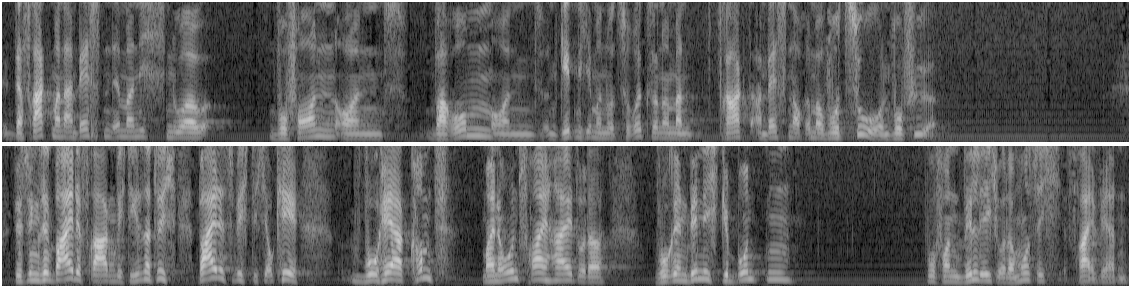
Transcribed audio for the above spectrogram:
da fragt man am besten immer nicht nur wovon und warum und, und geht nicht immer nur zurück, sondern man fragt am besten auch immer wozu und wofür. Deswegen sind beide Fragen wichtig. Es ist natürlich beides wichtig. Okay, woher kommt meine Unfreiheit oder worin bin ich gebunden? Wovon will ich oder muss ich frei werden?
